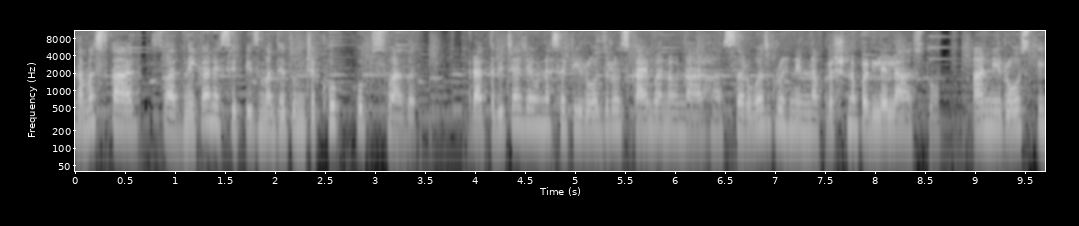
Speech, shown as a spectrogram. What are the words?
नमस्कार. स्वादनिका रेसिपीजमध्ये तुमचे खूप खूप स्वागत. रात्रीच्या जेवणासाठी रोज रोज काय बनवणार हा सर्वच गृहिणींना प्रश्न पडलेला असतो आणि रोज ती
